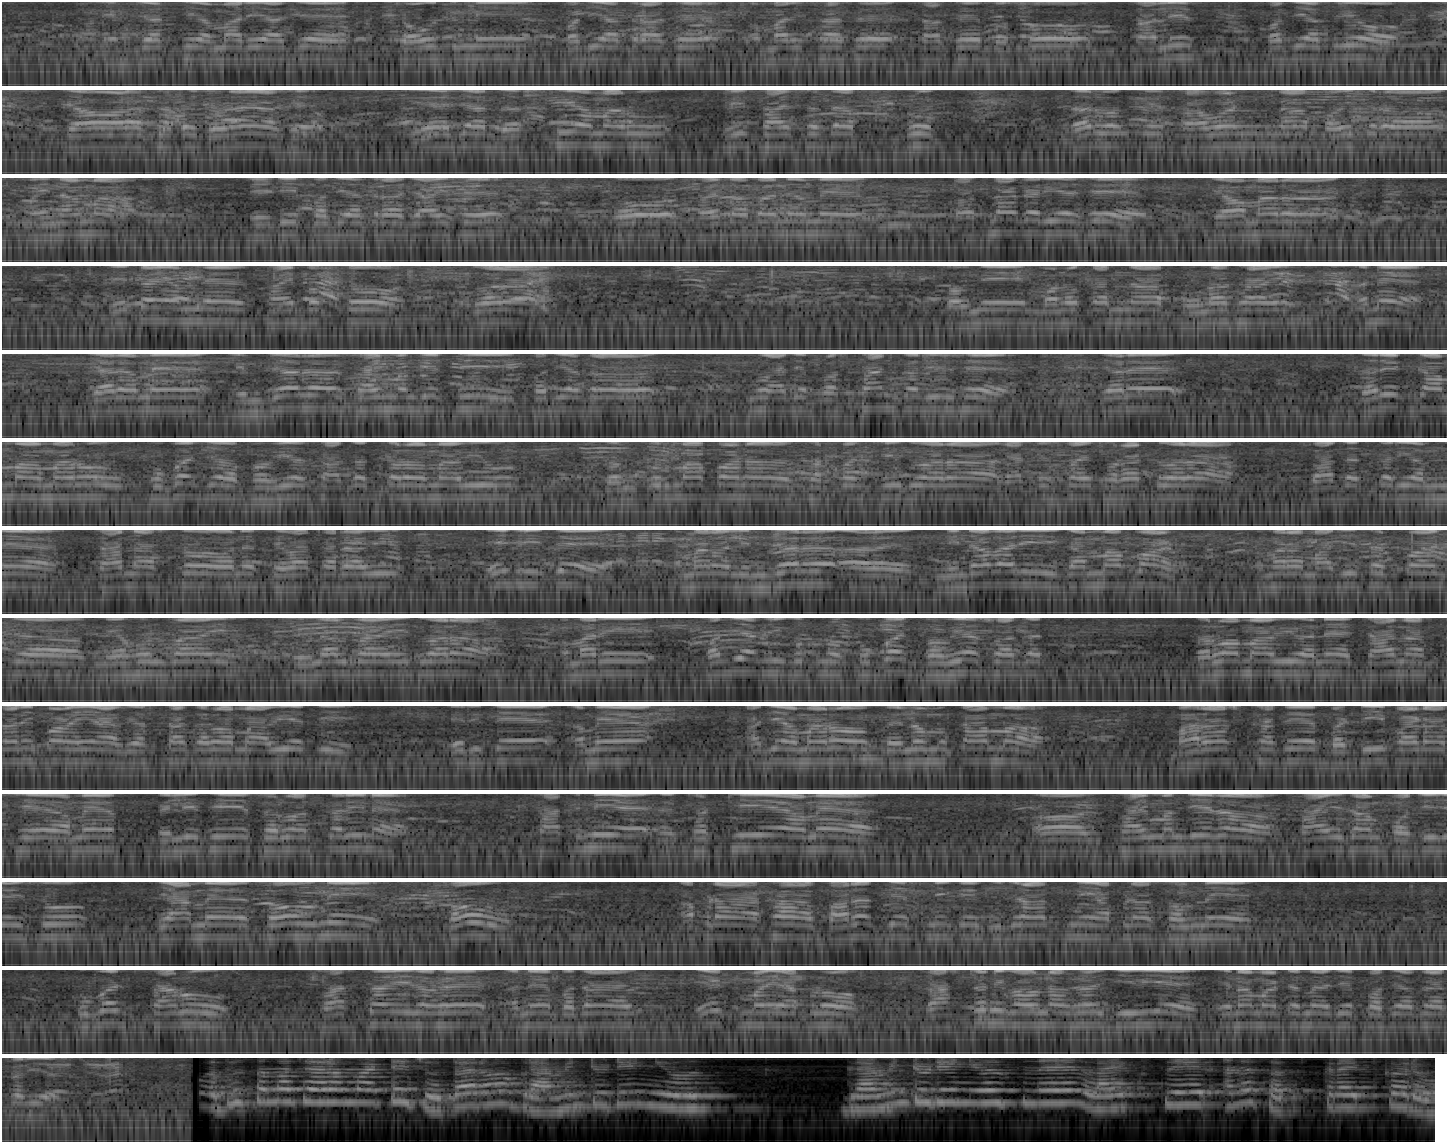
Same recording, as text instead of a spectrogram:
લીમઝરથી અમારી આજે ચૌદમી પદયાત્રા છે. અમારી સાથે સાથે બસો ચાલીસ પદયાત્રીઓ સેવાવાળા સાથે જોડાયા છે. બે હજાર દસથી અમારું શ્રી સાંઈ સદા ગ્રુપ દર વખતે શ્રાવણના પવિત્ર મહિનામાં શિરડી પદયાત્રા જાય છે. તો સાંઈબાબાને અમે પ્રાર્થના કરીએ છીએ કે અમારા જે કંઈ અમને સાંઈ ભક્તો દ્વારા સૌની મનોકામના પૂર્ણ થાય અને જ્યારે અમે લીમઝર સાંઈ મંદિરથી પદયાત્રાનું આજે પ્રસ્થાન કર્યું છે, ત્યારે દરેક ગામમાં અમારું ખૂબ જ ભવ્ય સ્વાગત કરવામાં આવ્યું. ગંગપુરમાં પણ સરપંચશ્રી દ્વારા, રાકેશભાઈ થોરાટ દ્વારા સ્વાગત કરી અમને ચા નાસ્તો અને સેવા કરાવી. એ જ રીતે અમારા લીમઝર નીંડાવારી ગામમાં પણ અમારા માજી સરપંચ મેહુલભાઈ, શિવલાલભાઈ દ્વારા અમારી પદયાત્રી ગ્રુપનું ખૂબ જ ભવ્ય સ્વાગત કરવામાં આવ્યું અને ચા નાસ્તાની પણ અહીંયા વ્યવસ્થા કરવામાં આવી હતી. એ રીતે અમે આજે અમારો પહેલો મુકામ મહારાષ્ટ્ર ખાતે બડ્ડીપાડા છે. અમે પહેલીથી શરૂઆત કરીને સાતમી છઠ્ઠીએ અમે સાંઈ મંદિર, સાંઈધામ પહોંચી જઈશું. ત્યાં અમે સૌની, સૌ આપણા આખા ભારત દેશની કે ગુજરાતની આપણા સૌને ખૂબ જ સારું સ્વાસ્થ્ય રહે અને બધા એક મળી આપણો રાષ્ટ્રની ભાવના સાથે જીવીએ, એના માટે અમે આજે પદયાત્રા કરીએ વધુ સમાચારો માટે જોતા રહો Gramin today news. Gramin today ન્યૂઝને લાઇક શેર અને સબસ્ક્રાઇબ કરો.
